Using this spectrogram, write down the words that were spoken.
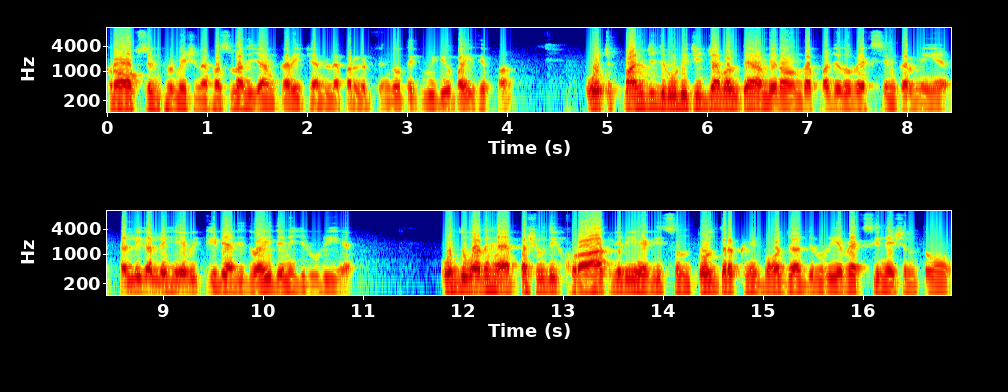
ਕ੍ਰੌਪਸ ਇਨਫੋਰਮੇਸ਼ਨ ਹੈ, ਫਸਲਾਂ ਦੀ ਜਾਣਕਾਰੀ ਚੈਨਲ ਹੈ ਪ੍ਰਗਟ ਸਿੰਘ ਦਾ, ਉੱਤੇ ਇੱਕ ਵੀਡੀਓ ਪਾਈ ਸੀ ਆਪਾਂ। ਉਹ ਚ ਪੰਜ ਜ਼ਰੂਰੀ ਚੀਜ਼ਾਂ ਵੱਲ ਧਿਆਨ ਦੇਣਾ ਹੁੰਦਾ, ਆਪਾਂ ਜਦੋਂ ਵੈਕਸੀਨ ਕਰਨੀ ਹੈ। ਪਹਿਲੀ ਗੱਲ ਇਹ ਹੈ ਵੀ ਕੀੜਿਆਂ ਦੀ ਦਵਾਈ ਦੇਣੀ ਜ਼ਰੂਰੀ ਹੈ। ਉਦੋਂ ਬਾਅਦ ਹੈ ਪਸ਼ੂ ਦੀ ਖੁਰਾਕ ਜਿਹੜੀ ਹੈਗੀ, ਸੰਤੁਲਿਤ ਰੱਖਣੀ ਬਹੁਤ ਜ਼ਿਆਦਾ ਜ਼ਰੂਰੀ ਹੈ। ਵੈਕਸੀਨੇਸ਼ਨ ਤੋਂ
